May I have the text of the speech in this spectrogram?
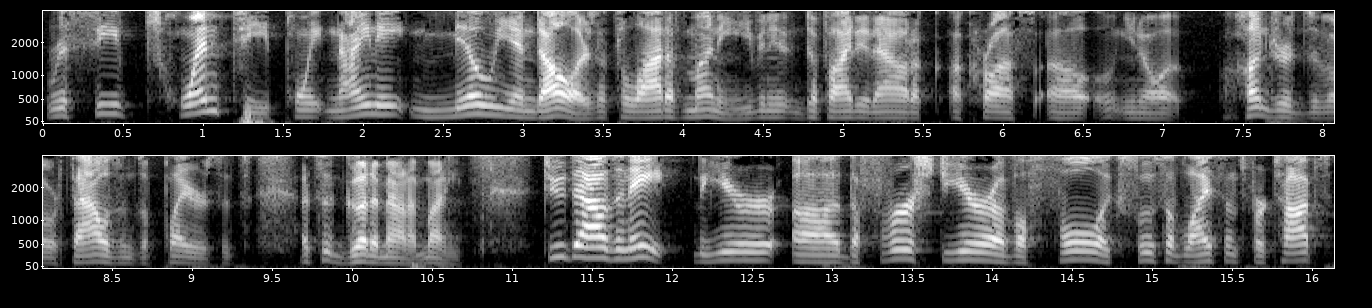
received $20.98 million. That's a lot of money, even divided out across, uh, you know, hundreds of or thousands of players. It's that's a good amount of money. 2008, the year, uh, the first year of a full exclusive license for Topps,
